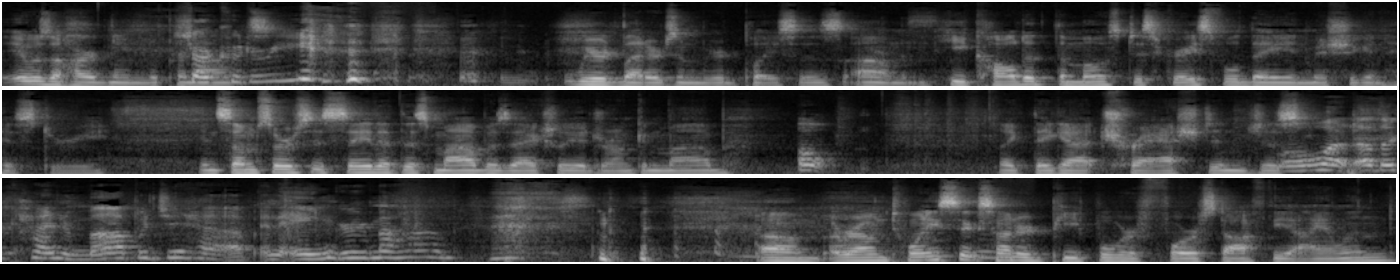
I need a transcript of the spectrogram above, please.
it was a hard name to pronounce. Charcuterie. Weird letters in weird places. Um, He called it the most disgraceful day in Michigan history. And some sources say that this mob was actually a drunken mob. oh, Like they got trashed and just Well, what other kind of mob would you have? An angry mob? um, around 2,600 people were forced off the island.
